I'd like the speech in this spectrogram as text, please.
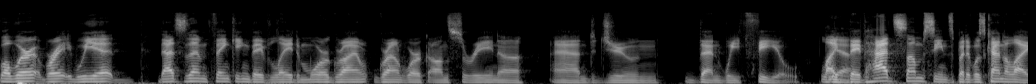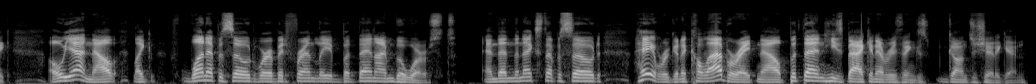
Well, we're, we're we uh, that's them thinking they've laid more ground groundwork on Serena and June than we feel. Like yeah. they've had some scenes, but it was kind of like, oh yeah, now like one episode we're a bit friendly, but then I'm the worst. And then the next episode, hey, we're going to collaborate now, but then he's back and everything's gone to shit again.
